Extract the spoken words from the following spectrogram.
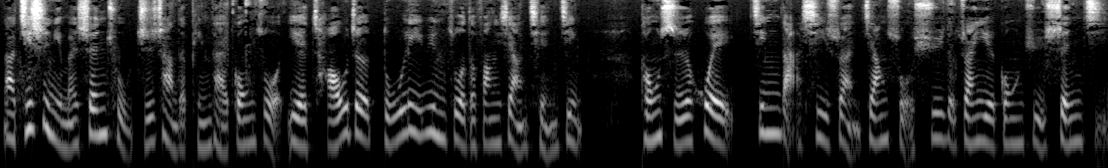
那即使你们身处职场的平台工作，也朝着独立运作的方向前进，同时会精打细算，将所需的专业工具升级，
